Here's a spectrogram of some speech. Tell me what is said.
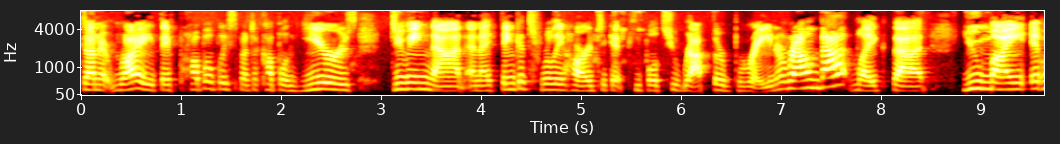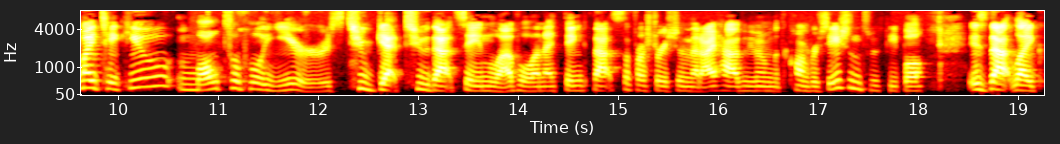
done it right they've probably spent a couple years doing that and i think it's really hard to get people to wrap their brain around that like that you might it might take you multiple years to get to that same level and i think that's the frustration that i have even with conversations with people is that like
